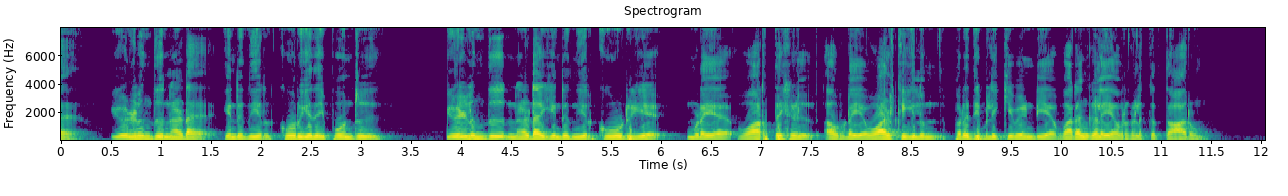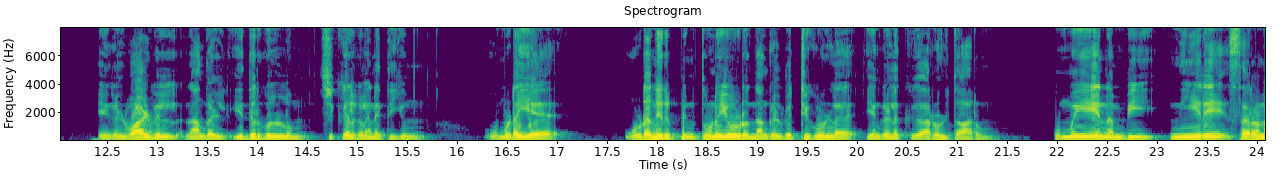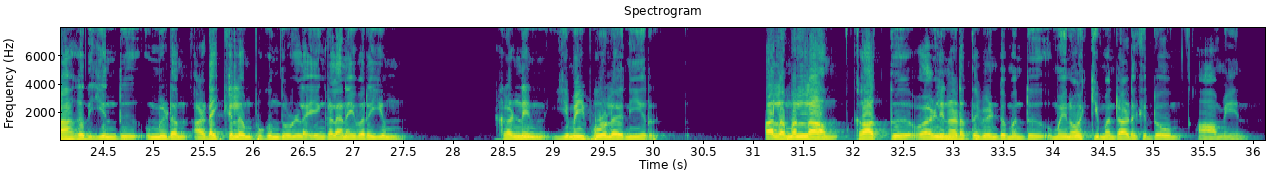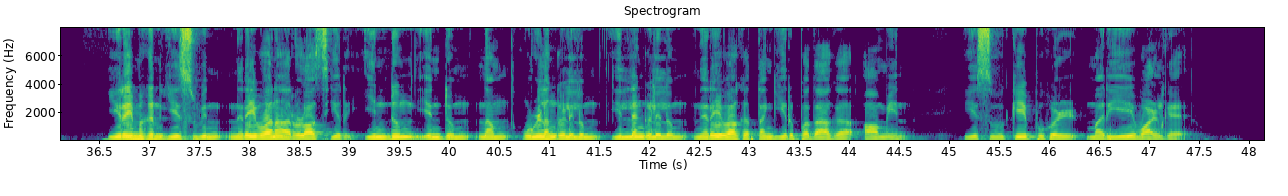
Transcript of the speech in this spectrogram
எழுந்து நட என்று நீர் கூறியதைப் போன்று எழுந்து நட என்று நீர் கூறிய உம்முடைய வார்த்தைகள் அவருடைய வாழ்க்கையிலும் பிரதிபலிக்க வேண்டிய வரங்களை அவர்களுக்கு தாரும். எங்கள் வாழ்வில் நாங்கள் எதிர்கொள்ளும் சிக்கல்கள் அனைத்தையும் உம்முடைய உடனிருப்பின் துணையோடு நாங்கள் வெற்றி கொள்ள எங்களுக்கு அருள் தாரும். உம்மையே நம்பி நீரே சரணாகதி என்று உம்மிடம் அடைக்கலம் புகுந்துள்ள எங்கள் அனைவரையும் கண்ணின் இமை போல நீர் காலமெல்லாம் காத்து வழிநடத்த வேண்டுமென்று உம்மை நோக்கி மன்றாடுகின்றோம். ஆமீன். இறைமகன் இயேசுவின் நிறைவான அருளாசியர் இன்றும் என்றும் நம் உள்ளங்களிலும் இல்லங்களிலும் நிறைவாக தங்கியிருப்பதாக ஆமீன். இயேசுவுக்கே புகழ் மரியே வாழ்க.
